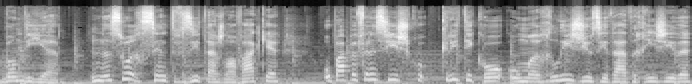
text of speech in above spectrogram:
Bom dia. Na sua recente visita à Eslováquia, o Papa Francisco criticou uma religiosidade rígida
